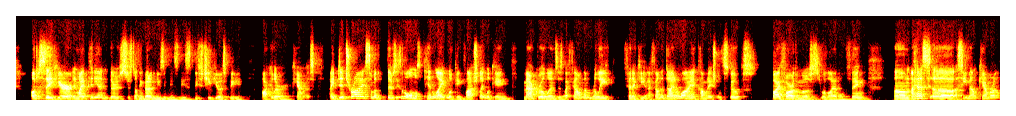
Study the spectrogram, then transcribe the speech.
I'll just say here, in my opinion, there's just nothing better than using these, these, these cheap USB ocular cameras. I did try some of the, there's these little almost pin light looking, flashlight looking macro lenses. I found them really finicky. I found the Dino Eye in combination with scopes by far the most reliable thing. Um, I had a, uh, a C-mount camera,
